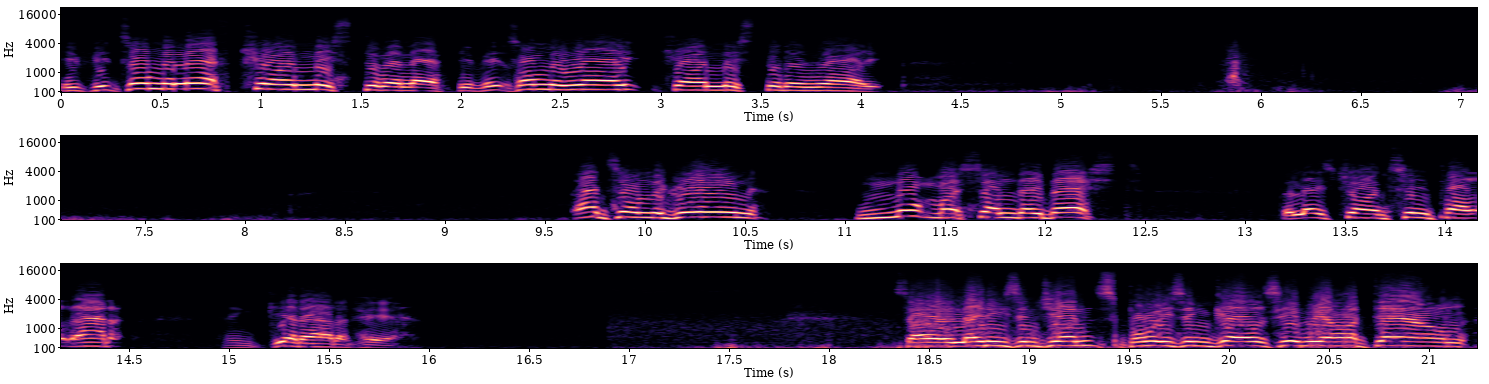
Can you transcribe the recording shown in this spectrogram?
If it's on the left, try and miss to the left. If it's on the right, try and miss to the right. That's on the green. Not my Sunday best. But let's try and two-putt that and get out of here. So ladies and gents, boys and girls, here we are down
